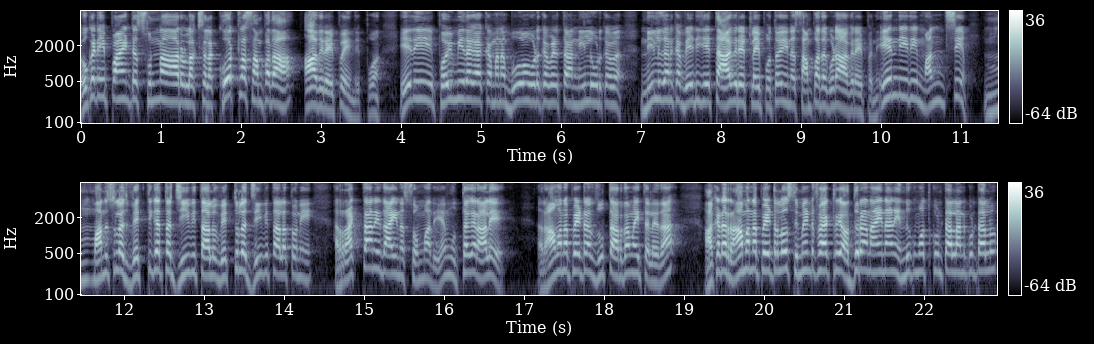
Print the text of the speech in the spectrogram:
ఒకటి పాయింట్ సున్నా ఆరు లక్షల కోట్ల సంపద ఆవిరైపోయింది. పో- ఏది పొయ్యి మీద కాక మనం భూ ఉడకబెడతా నీళ్ళు ఉడక నీళ్ళు కనుక వేడి చేస్తే ఆవిరెట్లయిపోతాయి ఈయన సంపద కూడా ఆవిరైపోయింది. ఏంది ఇది? మంచి మనుషుల వ్యక్తిగత జీవితాలు వ్యక్తుల జీవితాలతోని రక్తాన్ని దాగిన సొమ్మది ఏం ఉత్తగా రాలే. రామన్నపేట చూస్తే అర్థమైతలేదా? అక్కడ రామన్నపేటలో సిమెంట్ ఫ్యాక్టరీ అద్దురా నాయన అని ఎందుకు మొత్తుకుంటారు అనుకుంటారు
